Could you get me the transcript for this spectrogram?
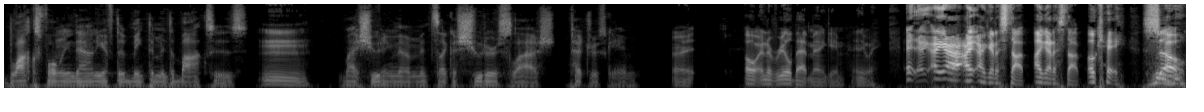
blocks falling down. You have to make them into boxes Mm. By shooting them. It's like a shooter slash Tetris game. All right. Oh, and a real Batman game. Anyway, I, I, I, I gotta stop. I gotta stop. Okay, so,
